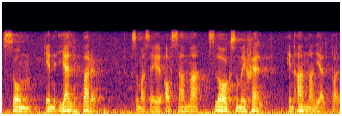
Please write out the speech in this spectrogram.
som en hjälpare, som man säger, av samma slag som mig själv, en annan hjälpare.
